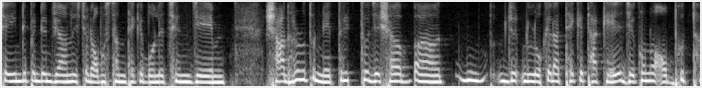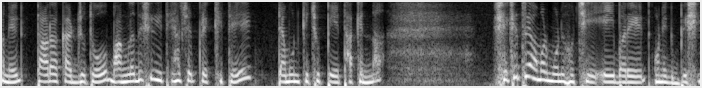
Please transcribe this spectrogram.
সেই ইন্ডিপেন্ডেন্ট জার্নালিস্টের অবস্থান থেকে বলেছেন যে, সাধারণত নেতৃত্ব যেসব লোকেরা থেকে থাকে যে কোনো অভ্যুত্থানের, তারা কার্যত বাংলাদেশের ইতিহাসের প্রেক্ষিতে তেমন কিছু পেয়ে থাকেন না। সেক্ষেত্রে আমার মনে হচ্ছে এইবারে অনেক বেশি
